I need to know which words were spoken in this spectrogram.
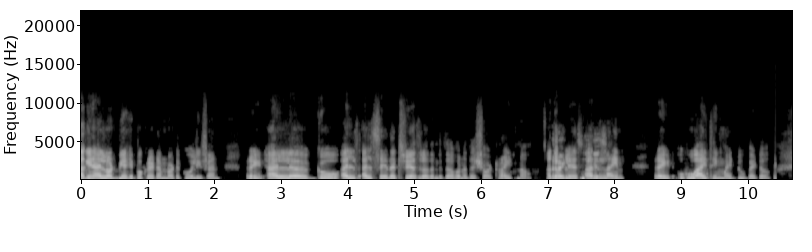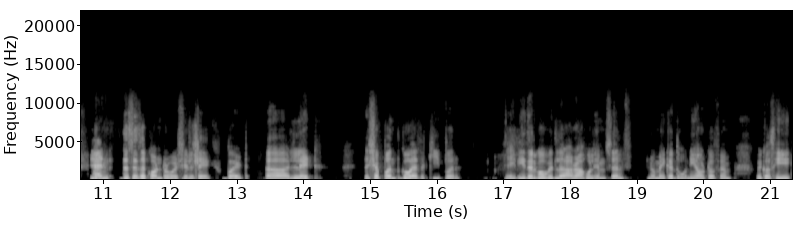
again, I'll not be a hypocrite. I'm not a Kohli fan, right? I'll uh, go. I'll I'll say that Shreyas doesn't deserve another shot right now. Other right. players are yes. in line right who i think might do better. Yeah. and this is a controversial take but uh, let rishabh pant go as a keeper. Either go with rahul himself you know make a dhoni out of him because he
